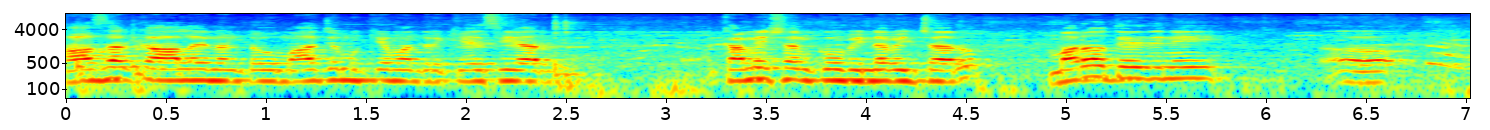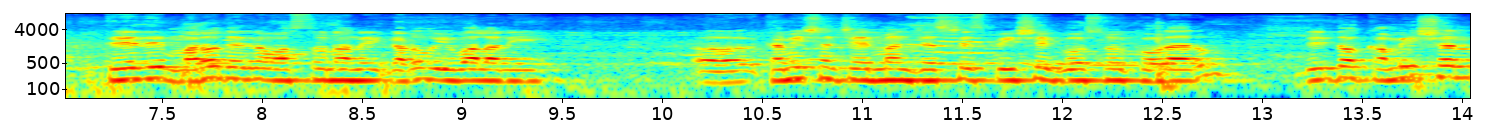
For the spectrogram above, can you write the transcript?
హాజరు కాలేనంటూ మాజీ ముఖ్యమంత్రి కేసీఆర్ కమిషన్కు విన్నవించారు. మరో తేదీని తేదీ మరో తేదీన వస్తుందని గడువు ఇవ్వాలని commission chairman justice P C ఘోష్ను కోరారు. దీంతో కమిషన్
